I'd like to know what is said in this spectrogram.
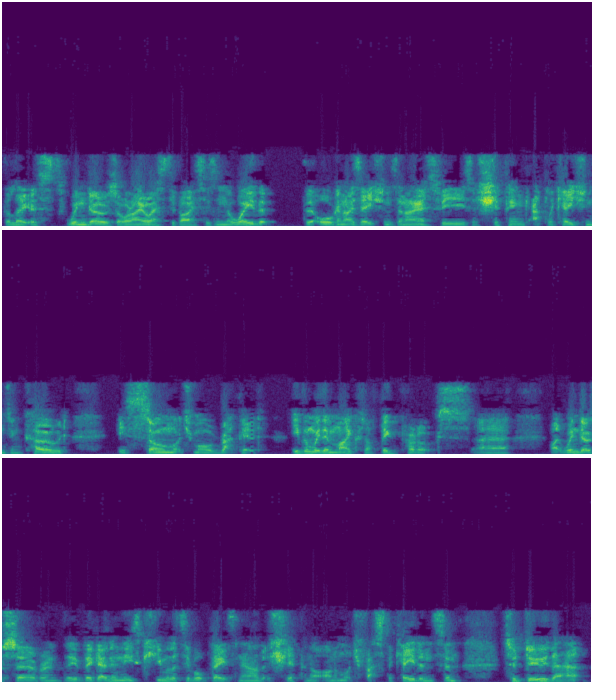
the latest Windows or iOS devices, and the way that the organizations and ISVs are shipping applications and code is so much more rapid. Even within Microsoft, big products, uh, like Windows Server, and they, are getting these cumulative updates now that ship on a much faster cadence. And to do that,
